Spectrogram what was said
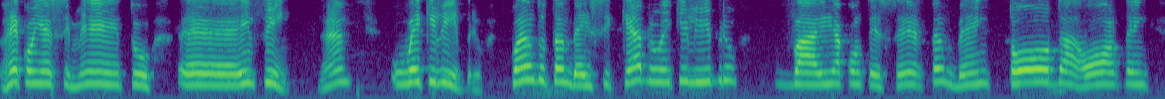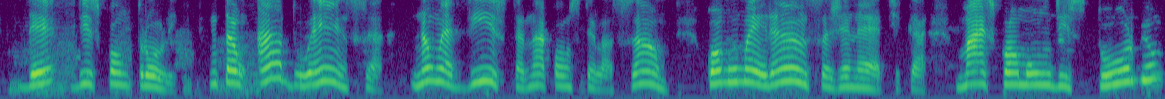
reconhecimento, é, enfim, né? o equilíbrio. Quando também se quebra o equilíbrio, vai acontecer também toda a ordem de descontrole. Então, a doença não é vista na constelação como uma herança genética, mas como um distúrbio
